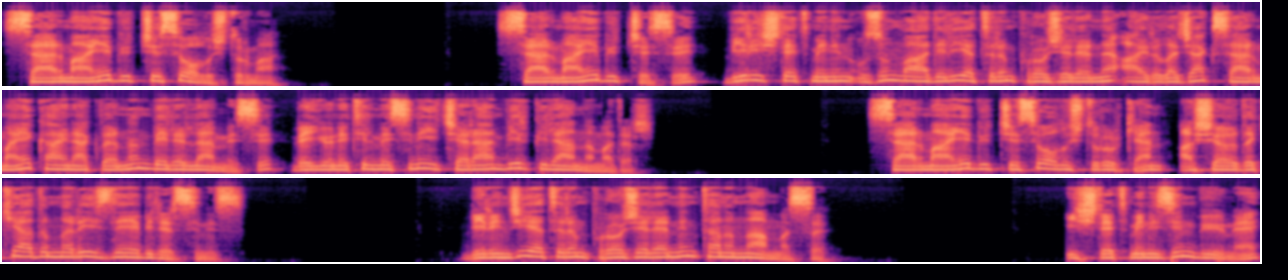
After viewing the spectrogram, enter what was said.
Sermaye bütçesi oluşturma. Sermaye bütçesi, bir işletmenin uzun vadeli yatırım projelerine ayrılacak sermaye kaynaklarının belirlenmesi ve yönetilmesini içeren bir planlamadır. Sermaye bütçesi oluştururken aşağıdaki adımları izleyebilirsiniz. Birinci yatırım projelerinin tanımlanması. İşletmenizin büyüme,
